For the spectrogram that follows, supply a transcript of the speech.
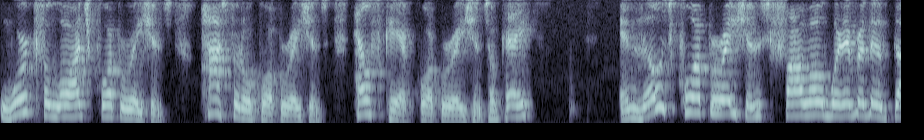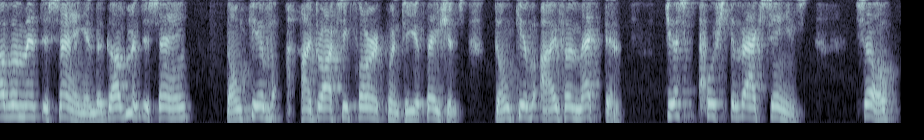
work for large corporations, hospital corporations, healthcare corporations, okay? And those corporations follow whatever the government is saying. And the government is saying, don't give hydroxychloroquine to your patients, don't give ivermectin, just push the vaccines. So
